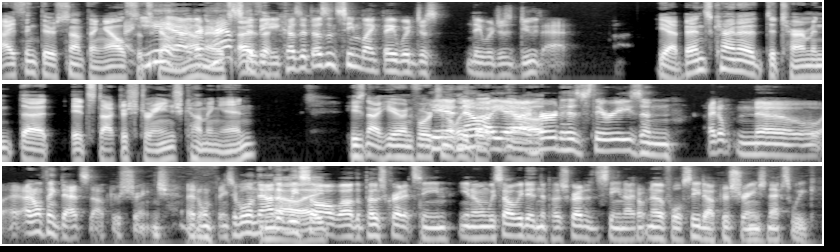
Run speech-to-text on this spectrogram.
I think there's something else that's going yeah, on there there. has It's- to uh, be because it doesn't seem like they would just they would just do that. Yeah, Ben's kind of determined that it's Doctor Strange coming in. He's not here, unfortunately. yeah, no, but, I, you yeah, I heard his theories, and I don't know. I don't think that's Doctor Strange. I don't think so. Well, now that No, we I- saw well the post credit scene, you know, and we saw what we did in the post credit scene. I don't know if we'll see Doctor Strange next week,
